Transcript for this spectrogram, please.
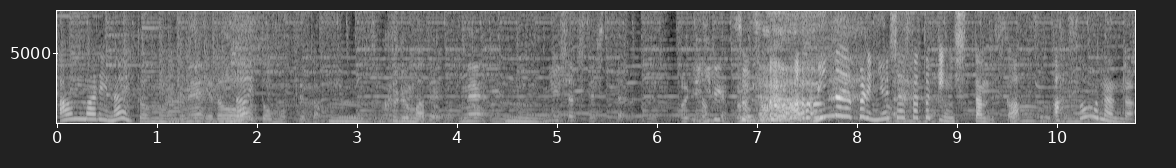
あんまりないと思うんですけど、いないと思ってた、うん。来るまでね、うん。入社して知ったよね。あいるやんそう。そうみんなやっぱり入社した時に知ったんですか、あそうなんだ。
